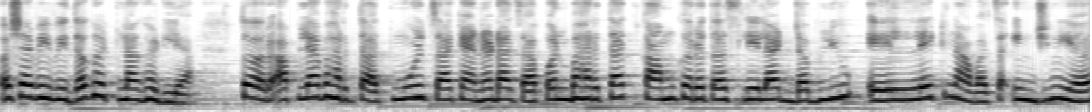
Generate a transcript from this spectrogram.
अशा विविध घटना घडल्या. तर आपल्या भारतात मूळचा कॅनडाचा पण भारतात काम करत असलेला डब्ल्यू एल लेक नावाचा इंजिनियर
